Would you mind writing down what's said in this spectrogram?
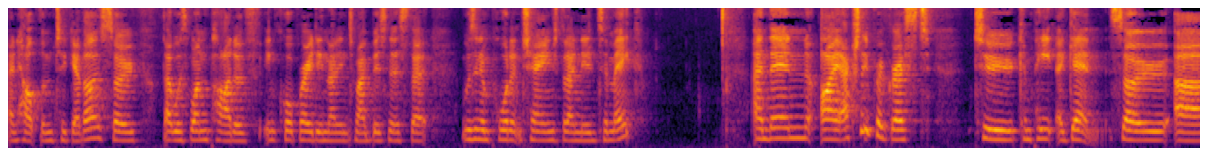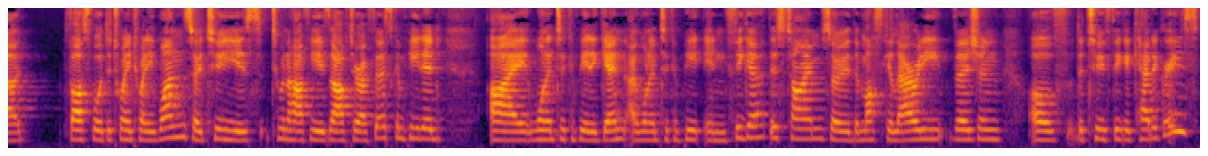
and help them together. So that was one part of incorporating that into my business that was an important change that I needed to make. And then I actually progressed to compete again. So uh, fast forward to 2021, so two years, two and a half years after I first competed, I wanted to compete again. I wanted to compete in figure this time, so the muscularity version of the two figure categories,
